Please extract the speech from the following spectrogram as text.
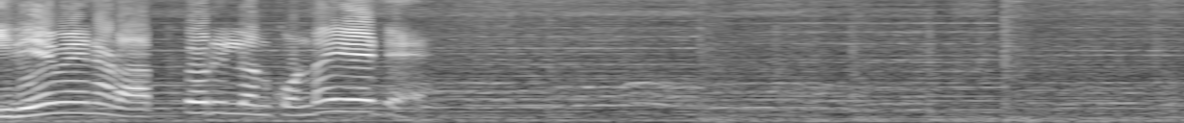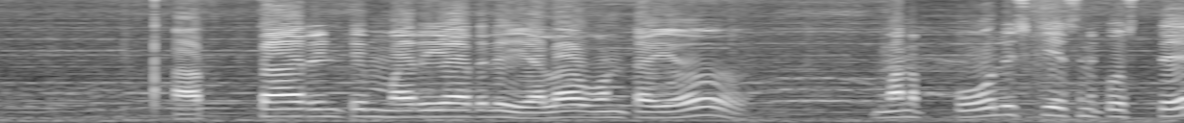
ఇదేమైనాడు అత్తోరిల్లు అనుకుండా ఏటే? అత్తారింటి మర్యాదలు ఎలా ఉంటాయో మన పోలీస్ స్టేషన్కి వస్తే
